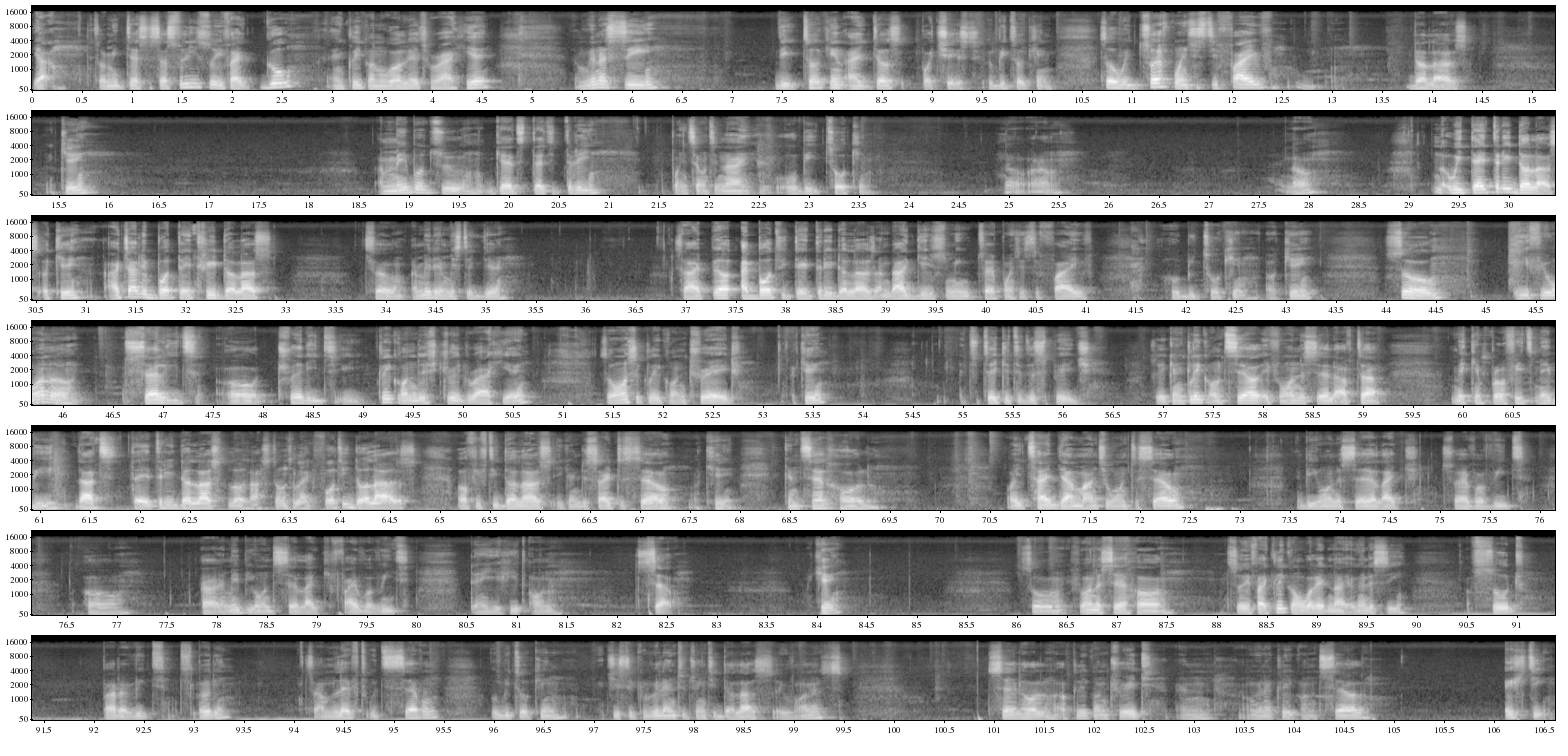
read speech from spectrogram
Yeah so i submitted successfully. So if i go and click on wallet right here i'm going to see the token i just purchased. Be token. So with 12.65 dollars okay i'm able to get 33 0.79 Huobi token. No, um, no, no, with thirty-three dollars. Okay, I actually bought thirty-three dollars, so I made a mistake there. So I I bought with thirty-three dollars, and that gives me twelve point sixty-five Huobi token. Okay, so if you wanna sell it or trade it, you click on this trade right here so once you click on trade okay to take you to this page. So you can click on sell if you want to sell after making profits. Maybe that's 33 dollars plus has turned to like 40 dollars or 50 dollars. You can decide to sell okay. You can sell whole or you type the amount you want to sell. Maybe you want to sell like 12 of it or uh, maybe you want to sell like five of it then you hit on. Sell okay? So if you want to sell her so if i click on wallet now you're going to see i've sold part of it. It's loading. So i'm left with seven Huobi token which is equivalent to 20 dollars. So if you want to sell all i'll click on trade and i'm going to click on sell ht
